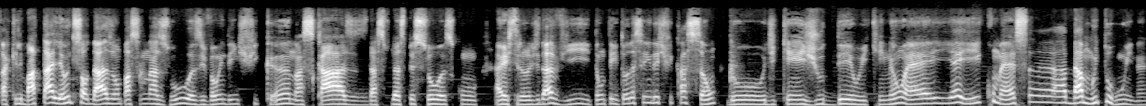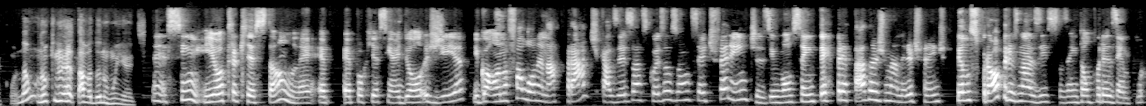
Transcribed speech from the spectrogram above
aquele batalhão de soldados vão passando nas ruas e vão identificando as casas das, das pessoas com a estrela de Davi. Então tem toda essa identificação do, de quem é judeu e quem não é, e aí começa a dar muito ruim, né? Não, não que não estava dando ruim antes. É, sim, e outra questão, né, é, é porque assim, a ideologia, igual a Ana falou, né, na prática, às vezes as coisas vão ser diferentes e vão ser interpretadas de maneira diferente pelos próprios nazistas. Então, por exemplo,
